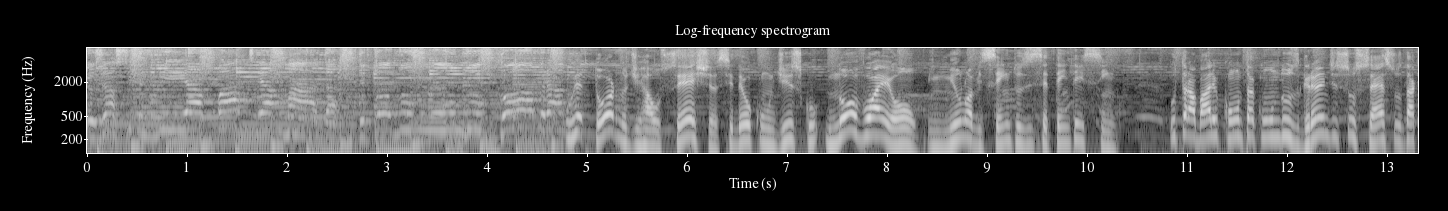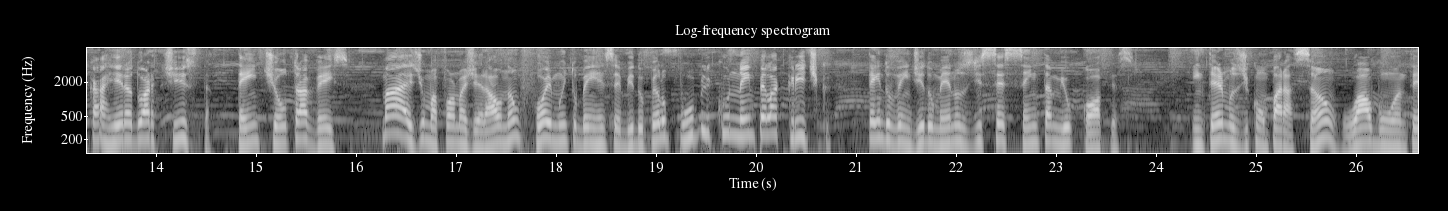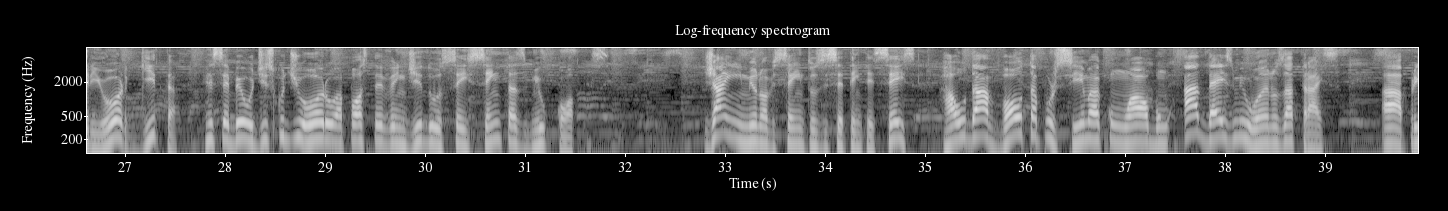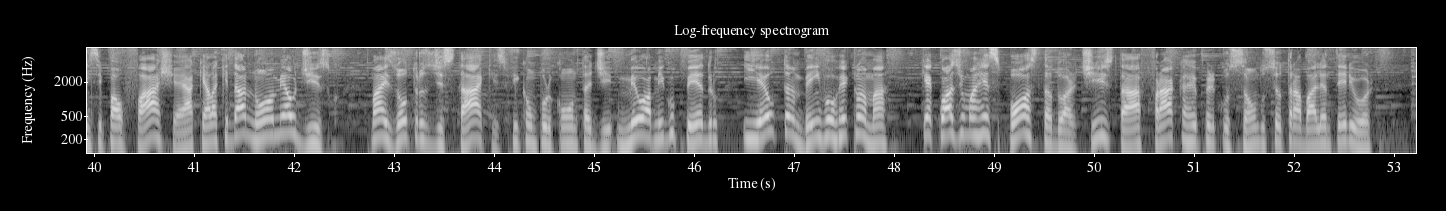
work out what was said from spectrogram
Eu já servi a pátria amada e todo mundo cobra. O retorno de Raul Seixas se deu com o disco Novo Aeon, em 1975. O trabalho conta com um dos grandes sucessos da carreira do artista, Tente Outra Vez, mas de uma forma geral não foi muito bem recebido pelo público nem pela crítica, tendo vendido menos de 60 mil cópias. Em termos de comparação, o álbum anterior, Gita, recebeu o disco de ouro após ter vendido 600 mil cópias. Já em 1976, Raul dá a volta por cima com um álbum há 10 mil anos atrás. A principal faixa é aquela que dá nome ao disco, mas outros destaques ficam por conta de Meu Amigo Pedro e Eu Também Vou Reclamar, que é quase uma resposta do artista à fraca repercussão do seu trabalho anterior.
